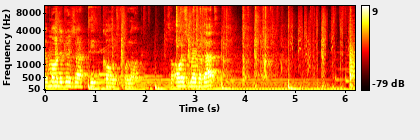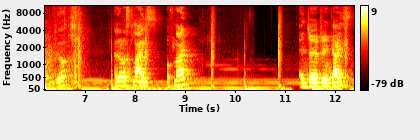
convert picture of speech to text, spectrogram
the more the drinks are be cold for long. So always remember that. There we go. A little slice of lime. Enjoy your drink, guys.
